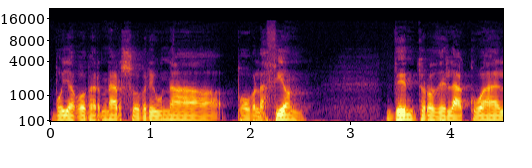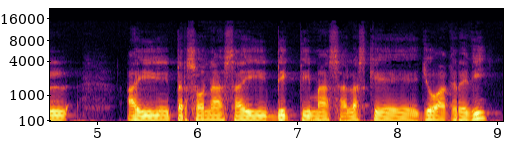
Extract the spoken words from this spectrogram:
voy a gobernar sobre una población dentro de la cual hay personas, hay víctimas a las que yo agredí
